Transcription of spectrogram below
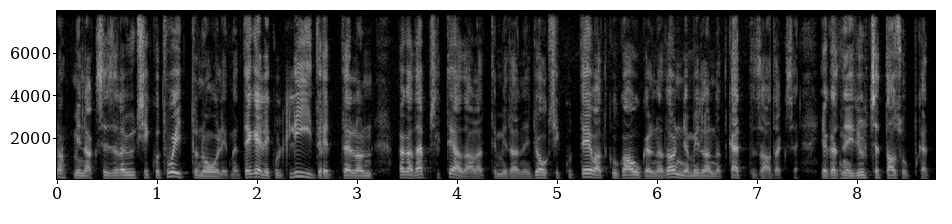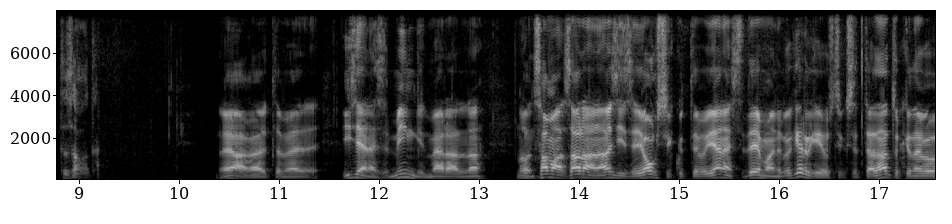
noh, minnakse seda üksikut võitu noolima, tegelikult liidritel on väga täpselt teada alati, mida need jooksikud teevad, kui kaugel nad on ja millal nad kätte saadakse ja kas neid üldse tasub kätte saada. no jaa, aga ütleme iseenesest mingil määral noh no. on sama sarnane asi, see jooksikute või jäneste teema on ju ka kergejõustikus, et ta natuke nagu,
